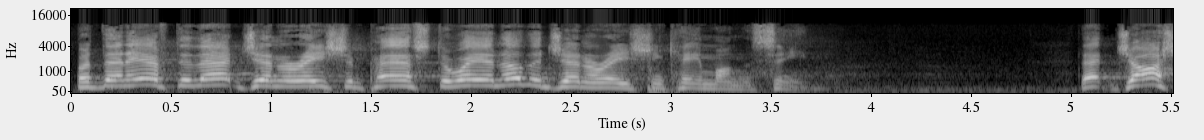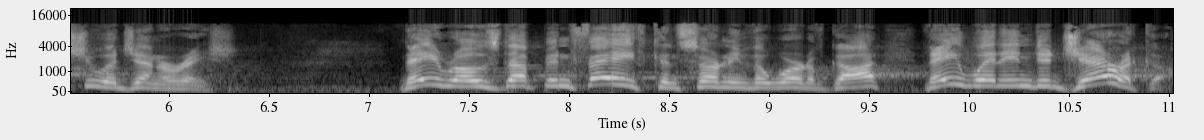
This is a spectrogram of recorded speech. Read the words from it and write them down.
But then after that generation passed away, another generation came on the scene. That Joshua generation. They rose up in faith concerning the word of God. They went into Jericho.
